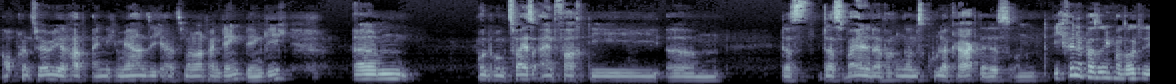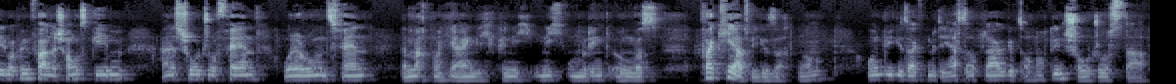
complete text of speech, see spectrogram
Auch Prince Varian hat eigentlich mehr an sich, als man am Anfang denkt, denke ich. Ähm, und Punkt 2 ist einfach die, ähm, dass, dass Violet einfach ein ganz cooler Charakter ist. Und ich finde persönlich, man sollte dem auf jeden Fall eine Chance geben als Shoujo-Fan oder Romans-Fan. Dann macht man hier eigentlich, finde ich, nicht unbedingt irgendwas verkehrt, wie gesagt. Ne? Und wie gesagt, mit der ersten Auflage gibt es auch noch den Shoujo-Star.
